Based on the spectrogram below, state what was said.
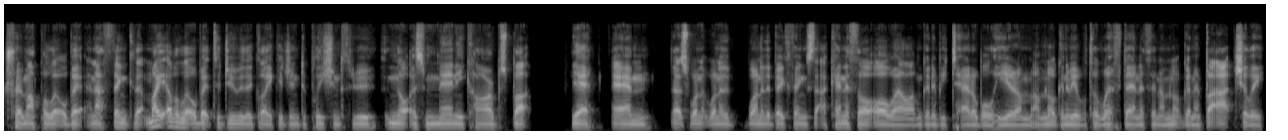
trim up a little bit. And I think that might have a little bit to do with the glycogen depletion through not as many carbs. But yeah, um, that's one of one of one of the big things that I kind of thought, oh well, I'm going to be terrible here. I'm I'm not going to be able to lift anything. I'm not going to. But actually,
